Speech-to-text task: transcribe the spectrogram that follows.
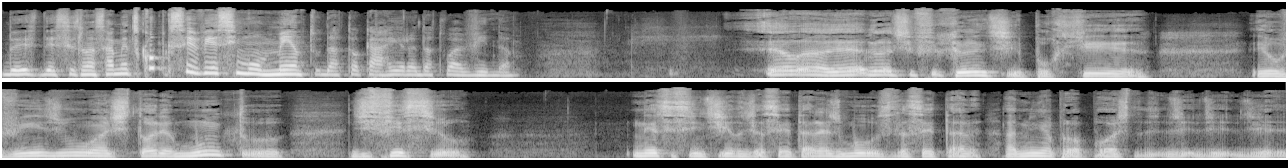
é. desses lançamentos. Como que você vê esse momento da tua carreira, da tua vida? Ela é gratificante, porque eu vim de uma história muito difícil nesse sentido de aceitar as músicas, aceitar a minha proposta de, de, de,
